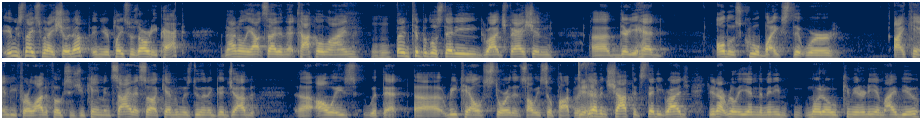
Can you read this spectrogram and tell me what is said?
it was nice when I showed up and your place was already packed, not only outside in that taco line, but in typical steady garage fashion. Uh, there you had all those cool bikes that were eye candy for a lot of folks as you came inside. I saw Kevin was doing a good job uh, always with that uh, retail store that's always so popular. If you haven't shopped at Steady Garage, you're not really in the mini moto community, in my view.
